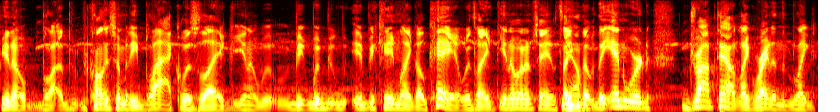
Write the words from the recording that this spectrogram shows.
You know, bla- calling somebody black was like, you know, we, we, we- it became like okay. It was like, you know what I'm saying? It's like Yeah. the, the N word dropped out, like right in the like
